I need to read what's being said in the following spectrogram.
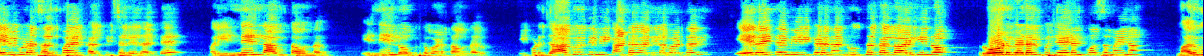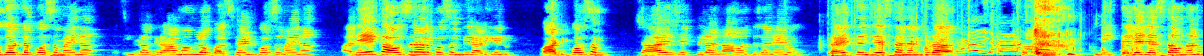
ఏవి కూడా సదుపాయాలు కల్పించలేదంటే మరి ఎన్నేళ్ళు ఆగుతా ఉన్నారు. ఎన్నేళ్ళు లోపిక పడతా ఉన్నారు. ఇప్పుడు జాగృతి మీకు అండగా నిలబడుతుంది. ఏదైతే మీరు ఇక్కడ నా నూతన కల్లో అడిగినరో రోడ్డు వెడల్పు చేయడం కోసమైనా మరుగుదొడ్ల కోసమైనా ఇంకా గ్రామంలో బస్ స్టాండ్ కోసమైనా అనేక అవసరాల కోసం మీరు అడిగినారు. వాటి కోసం ఛాయ శక్తుల నా వంతుగా నేను ప్రయత్నం చేస్తానని కూడా మీకు తెలియజేస్తా ఉన్నాను.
